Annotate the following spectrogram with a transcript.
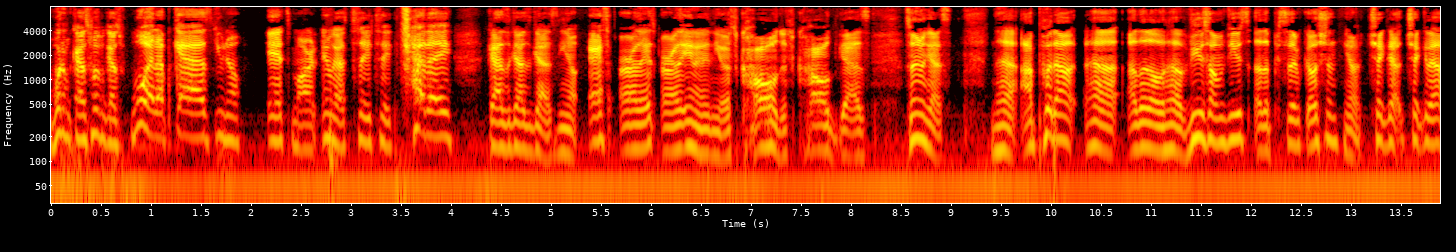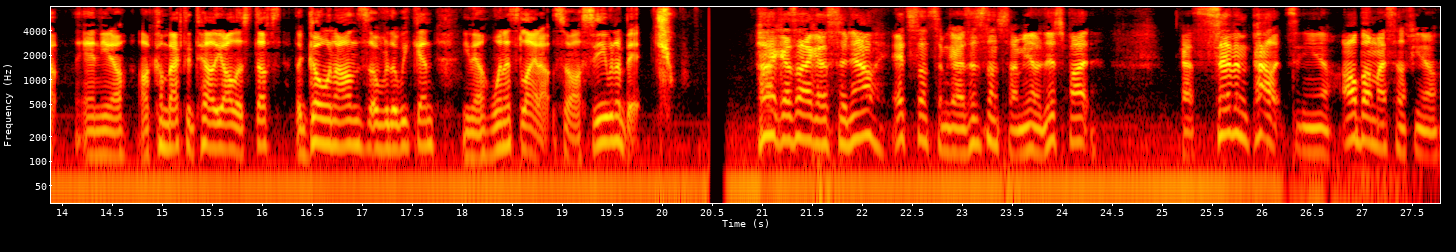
What up, guys? What up, guys? What up, guys? You know, it's Martin. And guys, today, today, today, guys, guys, guys, you know, it's early, it's early, and you know, it's cold, it's cold, guys. So anyway, guys, uh, I put out uh, a little uh, views on views of the Pacific Ocean. You know, check it out, check it out, and you know, I'll come back to tell you all the stuff, the going ons over the weekend. You know, when it's light out. So I'll see you in a bit. Hi guys, hi guys. So now it's lunchtime, guys. It's lunchtime. You know, this spot got seven pallets, and you know, all by myself. You know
